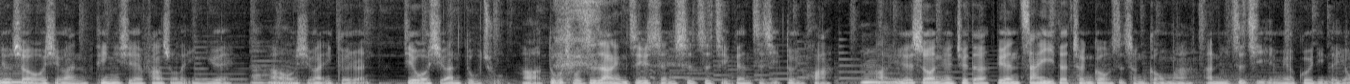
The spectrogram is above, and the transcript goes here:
有时候我喜欢听一些放松的音乐，啊，我喜欢一个人。其实我喜欢独处啊，独处是让你自己审视自己，跟自己对话啊。有些时候你会觉得别人在意的成功是成功吗？啊，你自己也没有归零的勇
